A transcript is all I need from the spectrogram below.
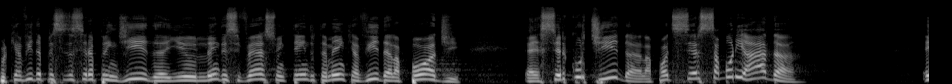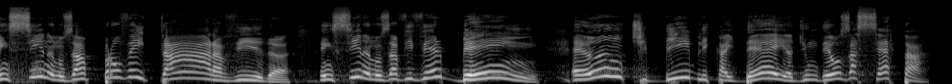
Porque a vida precisa ser aprendida, e eu lendo esse verso eu entendo também que a vida ela pode é, ser curtida, ela pode ser saboreada. Ensina-nos a aproveitar a vida, ensina-nos a viver bem. É antibíblica a ideia de um Deus asceta.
